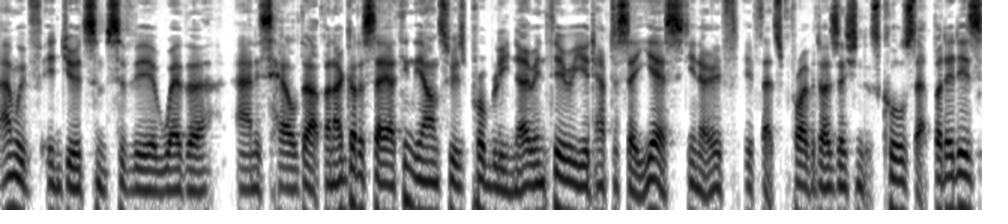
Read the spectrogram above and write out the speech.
and we've endured some severe weather and it's held up. And I've got to say, I think the answer is probably no. In theory, you'd have to say yes, you know, if, if that's privatization that's caused that. But it is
